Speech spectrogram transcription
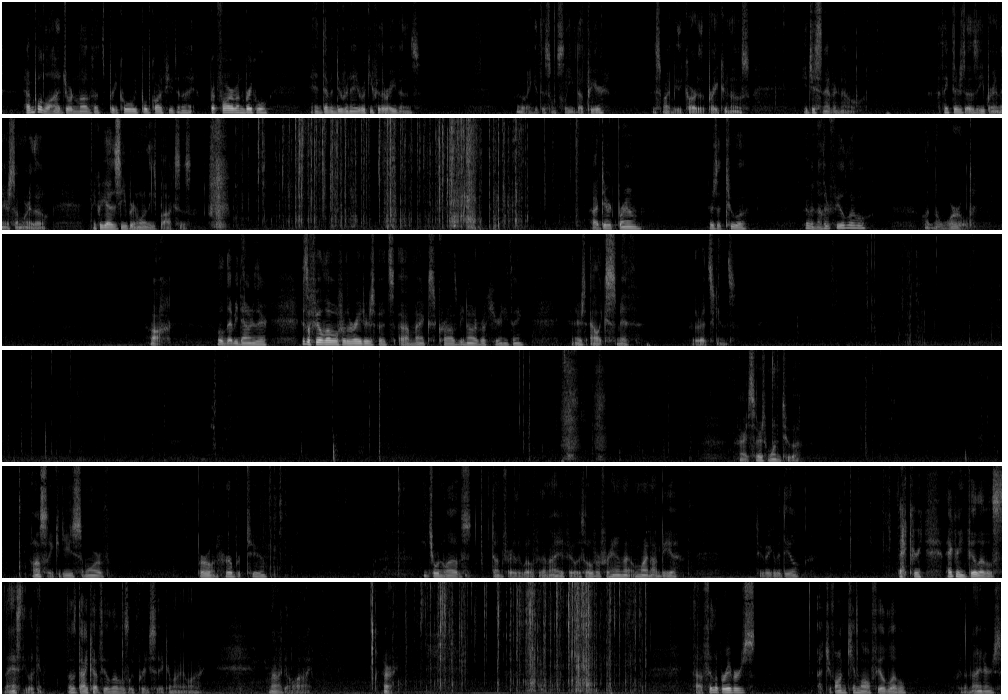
Haven't pulled a lot of Jordan Love. That's pretty cool. We pulled quite a few tonight. Brett Favre, Unbreakable, And Devin Duvernay, rookie for the Ravens. I'll go ahead and get this one sleeved up here. This might be the card of the break, who knows? You just never know. I think there's a zebra in there somewhere, though. I think we got a zebra in one of these boxes. Uh, Derek Brown. There's a Tua. We have another field level? What in the world? Oh, little Debbie Downer there. It's a field level for the Raiders, but it's uh, Maxx Crosby, not a rookie or anything. And there's Alex Smith for the Redskins. All right, so there's one Tua. Honestly, could use some more of Burrow and Herbert too. I think Jordan Love's done fairly well for the night. If it was over for him, that might not be a too big of a deal. That green, that green field level's nasty looking. Those die cut field levels look pretty sick. I'm not gonna lie. I'm Not gonna lie. All right. Uh, Philip Rivers, Javon Kinlaw field level for the Niners.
